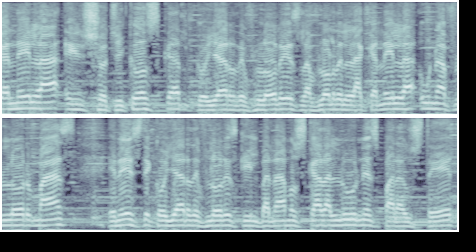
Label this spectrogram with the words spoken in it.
Xochicanela en Xochicóscar, collar de flores, la flor de la canela, una flor más en este collar de flores que hilvanamos cada lunes para usted.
